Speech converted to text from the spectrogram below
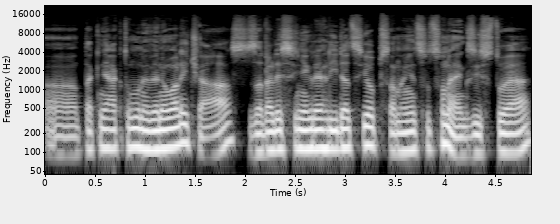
a, tak nějak tomu nevěnovali čas, zadali si někde hlídací psa na něco, co neexistuje,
